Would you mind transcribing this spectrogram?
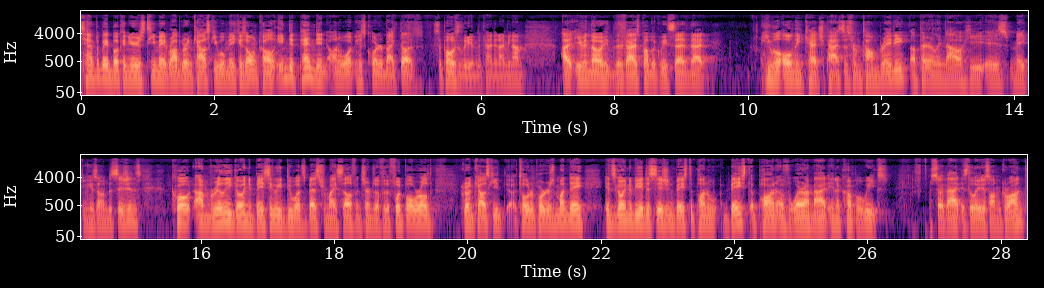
Tampa Bay Buccaneers teammate Rob Gronkowski will make his own call, independent on what his quarterback does. Supposedly independent. I mean, I'm, I, even though the guy has publicly said that he will only catch passes from Tom Brady. Apparently now he is making his own decisions. Quote: I'm really going to basically do what's best for myself in terms of the football world. Gronkowski uh, told reporters Monday, "It's going to be a decision based upon based upon of where I'm at in a couple of weeks." So that is the latest on Gronk.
